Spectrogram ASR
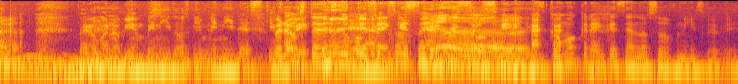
Pero bueno, bienvenidos, bienvenides. ¿Quién Pero sabe? ustedes cómo ¿Qué creen que sea? sean los ¿Cómo creen que sean los ovnis, bebés?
